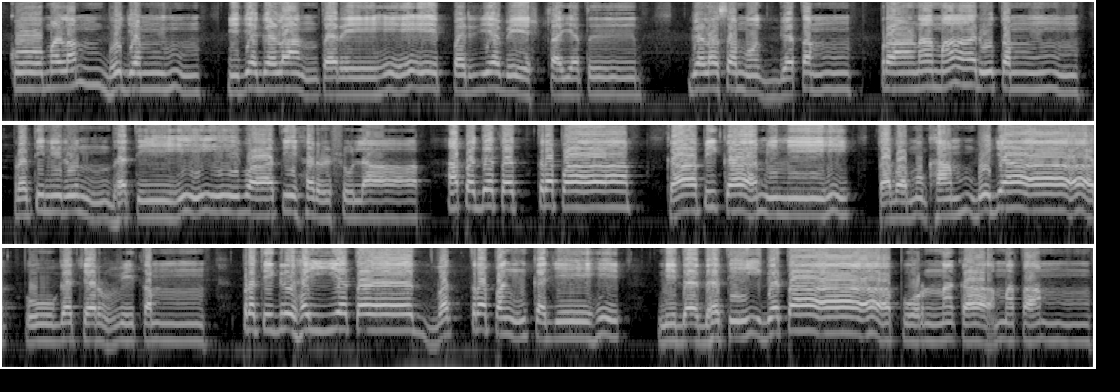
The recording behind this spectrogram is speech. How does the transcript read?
कोमलम् भुजम् निजगलान्तरे पर्यवेष्टयत्। गलसमुद्गतम् प्राणमारुतम् प्रतिनिरुन्धती वातिहर्षुला अपगतत्रपा। कापि कामिनी तव मुखाम्बुजात् पूगचर्वितम्। प्रतिगृह्यतद्वक्त्र पङ्कजेः निदधती गता पूर्णकामताम्।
